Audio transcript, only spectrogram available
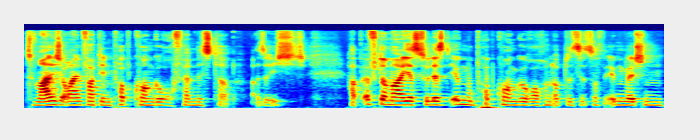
Zumal ich auch einfach den Popcorn-Geruch vermisst habe. Also ich habe öfter mal jetzt zuletzt irgendwo Popcorn gerochen, ob das jetzt auf irgendwelchen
